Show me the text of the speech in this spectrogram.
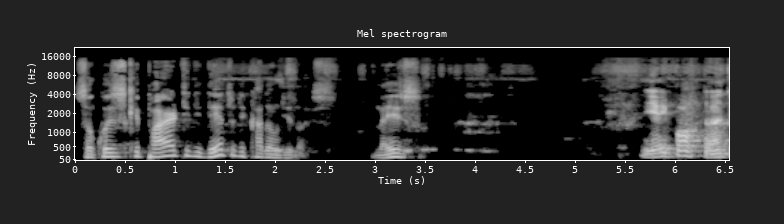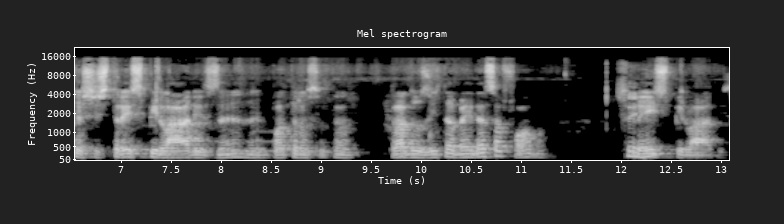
são coisas que partem de dentro de cada um de nós. Não é isso? E é importante esses três pilares, né? Pode traduzir também dessa forma. Sim. Três pilares,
